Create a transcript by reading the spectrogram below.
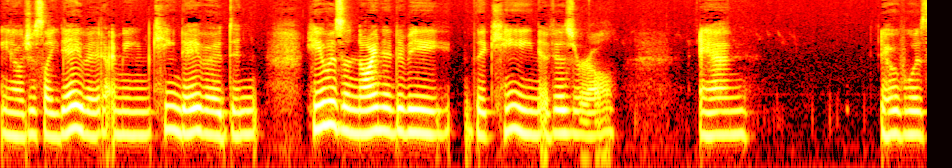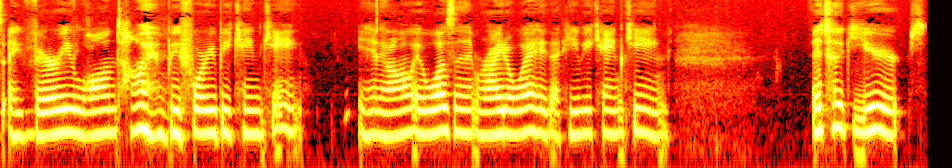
you know just like David. I mean King David didn't he was anointed to be the king of Israel. And it was a very long time before he became king. You know it wasn't right away that he became king. It took years.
